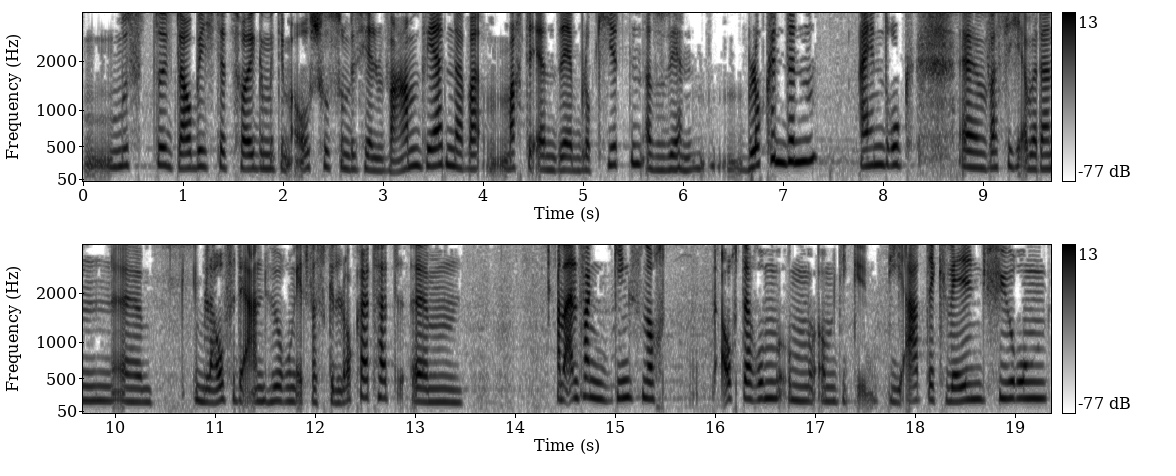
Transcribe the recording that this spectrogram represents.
musste, glaube ich, der Zeuge mit dem Ausschuss so ein bisschen warm werden. Da war, machte er einen sehr blockierten, also sehr blockenden Eindruck, äh, was sich aber dann äh, im Laufe der Anhörung etwas gelockert hat. Ähm, am Anfang ging es noch auch darum, um, um die, die Art der Quellenführung,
